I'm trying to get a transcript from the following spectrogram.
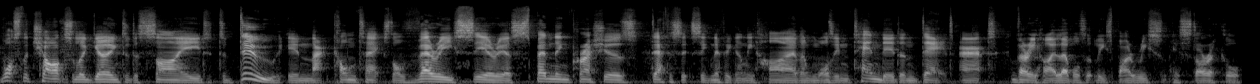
what's the Chancellor going to decide to do in that context of very serious spending pressures, deficit significantly higher than was intended, and debt at very high levels, at least by recent historical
